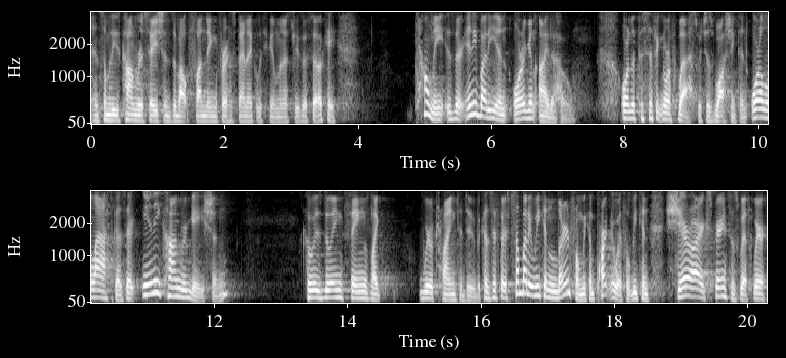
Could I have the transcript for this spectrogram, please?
in some of these conversations about funding for Hispanic Latino ministries, I said, okay, tell me, is there anybody in Oregon, Idaho, or in the Pacific Northwest, which is Washington, or Alaska, is there any congregation who is doing things like we're trying to do. Because if there's somebody we can learn from, we can partner with, we can share our experiences with, where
